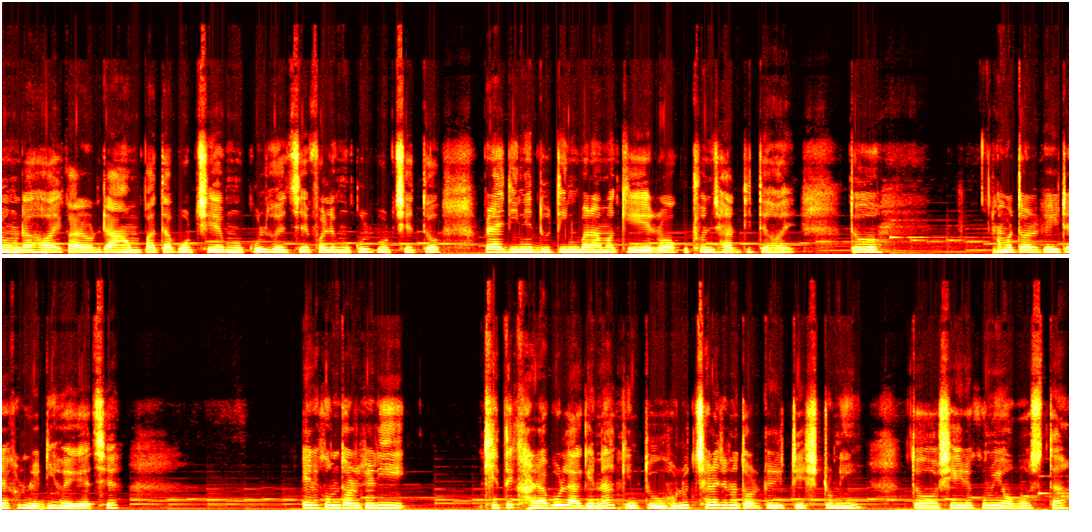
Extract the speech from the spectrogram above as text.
নোংরা হয় কারণটা আম পাতা পড়ছে, মুকুল হয়েছে, ফলে মুকুল পড়ছে, তো প্রায় দিনে দু তিনবার আমাকে রক উঠোন ঝাড় দিতে হয়। তো আমার তরকারিটা এখন রেডি হয়ে গেছে। এরকম তরকারি খেতে খারাপও লাগে না, কিন্তু হলুদ ছাড়া যেন তরকারির টেস্টও নেই। তো সেই রকমই অবস্থা।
